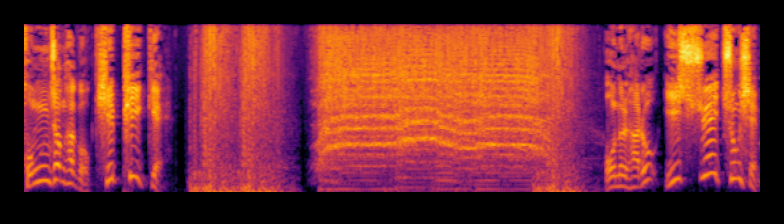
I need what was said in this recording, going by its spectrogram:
공정하고 깊이 있게 오늘 하루 이슈의 중심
